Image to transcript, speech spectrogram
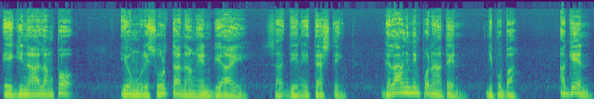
eh ginalang po yung resulta ng NBI sa DNA testing. Galangin din po natin, di po ba? Again,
